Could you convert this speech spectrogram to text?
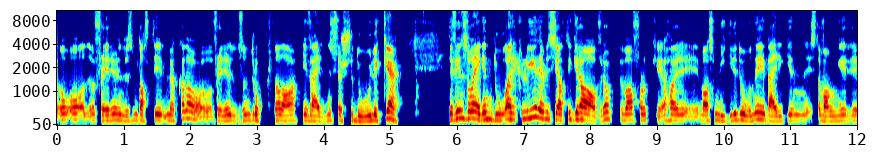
og, og, det var flere hundre som datt i møkka, da, og flere hundre som drukna da i verdens største dolykke. Det finnes også egen doarkeologi, dvs. Si at de graver opp hva, har, hva, som ligger i doene i Bergen, Stavanger,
